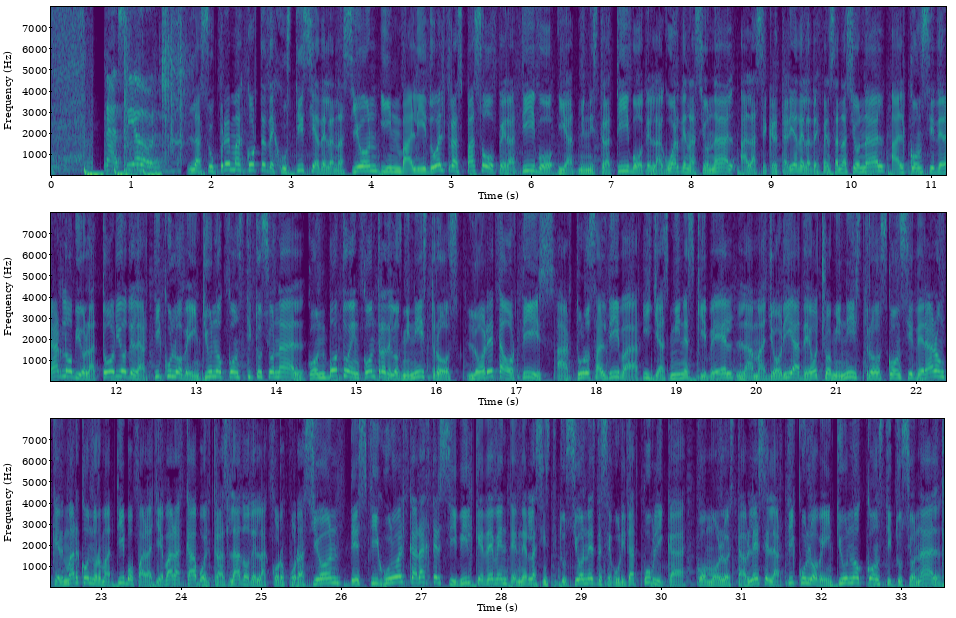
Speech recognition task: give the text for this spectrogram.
Nación. La Suprema Corte de Justicia de la Nación invalidó el traspaso operativo y administrativo de la Guardia Nacional a la Secretaría de la Defensa Nacional al considerarlo violatorio del artículo 21 constitucional. Con voto en contra de los ministros Loreta Ortiz, Arturo Saldívar y Yasmín Esquivel, la mayoría de ocho ministros consideraron que el marco normativo para llevar a cabo el traslado de la corporación desfiguró el carácter civil que deben tener las instituciones de seguridad pública, como lo establece el artículo artículo 21 constitucional.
